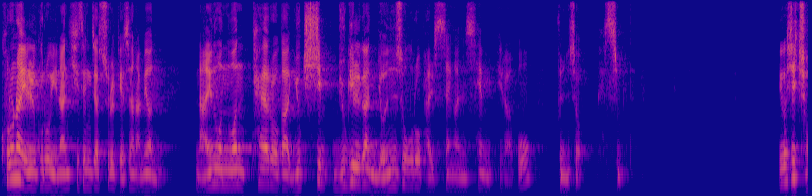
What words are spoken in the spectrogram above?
코로나19로 인한 희생자 수를 계산하면 911 테러가 66일간 연속으로 발생한 셈이라고 분석했습니다. 이것이 저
